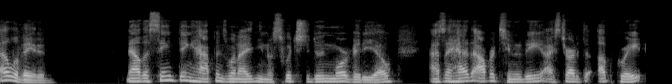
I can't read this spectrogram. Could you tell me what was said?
elevated. Now the same thing happens when I, you know, switched to doing more video. As I had the opportunity, I started to upgrade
